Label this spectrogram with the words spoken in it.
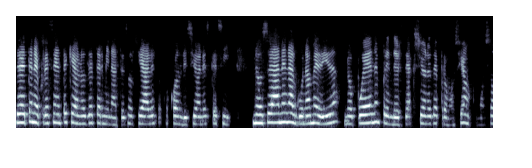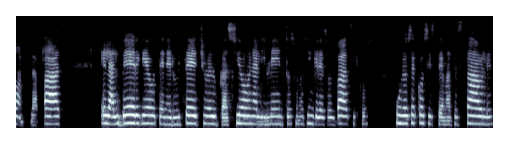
debe tener presente que hay unos determinantes sociales o condiciones que si no se dan en alguna medida, no pueden emprenderse acciones de promoción, como son la paz, el albergue o tener un techo, educación, alimentos, unos ingresos básicos, unos ecosistemas estables,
